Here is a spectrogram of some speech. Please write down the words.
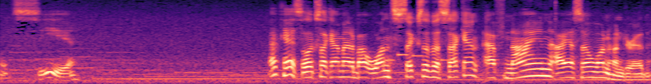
let's see. Okay, so looks like I'm at about one sixth of a second, f9, ISO 100.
